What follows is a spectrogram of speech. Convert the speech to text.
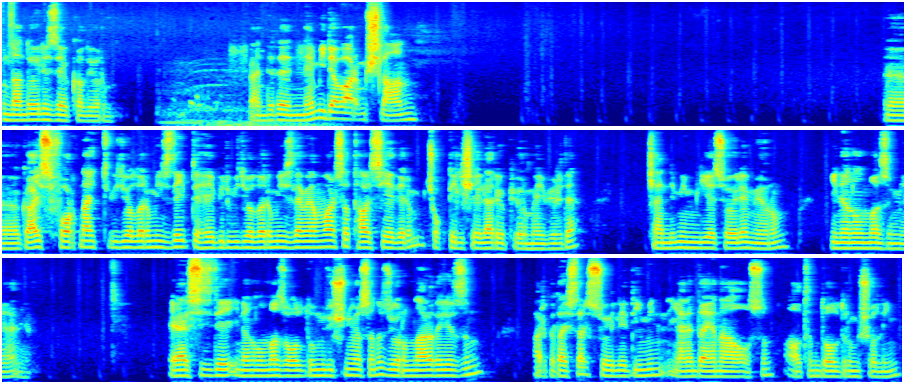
bundan da öyle zevk alıyorum. Bende de ne mi de varmış lan. Ee, guys Fortnite videolarımı izleyip de H1 videolarımı izlemeyen varsa tavsiye ederim. Çok deli şeyler yapıyorum H1'de. Kendimim diye söylemiyorum. İnanılmazım yani. Eğer siz de inanılmaz olduğumu düşünüyorsanız yorumlarda yazın. Arkadaşlar söylediğimin yani dayanağı olsun. Altını doldurmuş olayım.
